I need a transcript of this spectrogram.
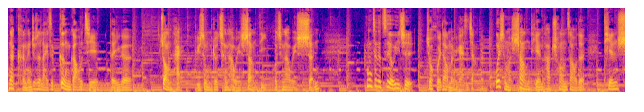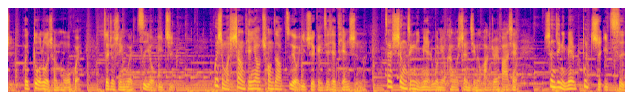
那可能就是来自更高阶的一个状态，于是我们就称它为上帝，或称它为神。那这个自由意志就回到我们一开始讲的，为什么上天他创造的天使会堕落成魔鬼？这就是因为自由意志。为什么上天要创造自由意志给这些天使呢？在圣经里面，如果你有看过圣经的话，你就会发现，圣经里面不止一次，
